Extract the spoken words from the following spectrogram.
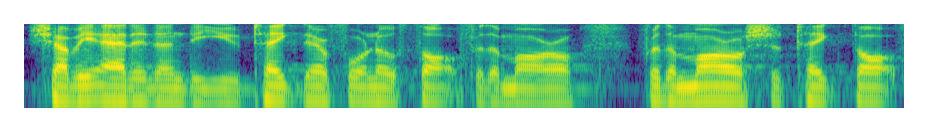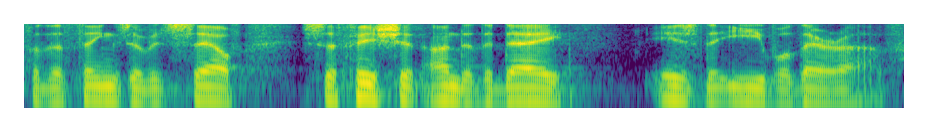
shall be added unto you. Take therefore no thought for the morrow, for the morrow shall take thought for the things of itself. Sufficient unto the day is the evil thereof.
